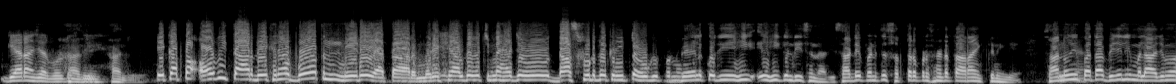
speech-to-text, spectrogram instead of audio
11000 ਵੋਲਟੇਜ ਹਾਂਜੀ ਦੀ। ਹਾਂਜੀ ਇੱਕ ਆਪਾਂ ਉਹ ਵੀ ਤਾਰ ਦੇਖ ਰਹੇ ਹਾਂ ਬਹੁਤ ਨੇੜੇ ਆ ਤਾਰ। ਮੇਰੇ ਖਿਆਲ ਦੇ ਵਿੱਚ ਮੈਂ ਜੋ 10 ਫੁੱਟ ਦੇ ਕਰੀਬ ਤਾਂ ਹੋਊਗੀ ਉੱਪਰ ਨੂੰ। ਬਿਲਕੁਲ ਜੀ ਇਹੀ ਇਹੀ ਕੰਡੀਸ਼ਨ ਆ ਜੀ। ਸਾਡੇ ਪਿੰਡ 'ਚ 70% ਤਾਰਾਂ ਇੱਕ ਨਹੀਂ ਨੇ ਸਾਨੂੰ ਹੈ। ਪਤਾ ਬਿਜਲੀ ਮੁਲਾਜ਼ਮ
